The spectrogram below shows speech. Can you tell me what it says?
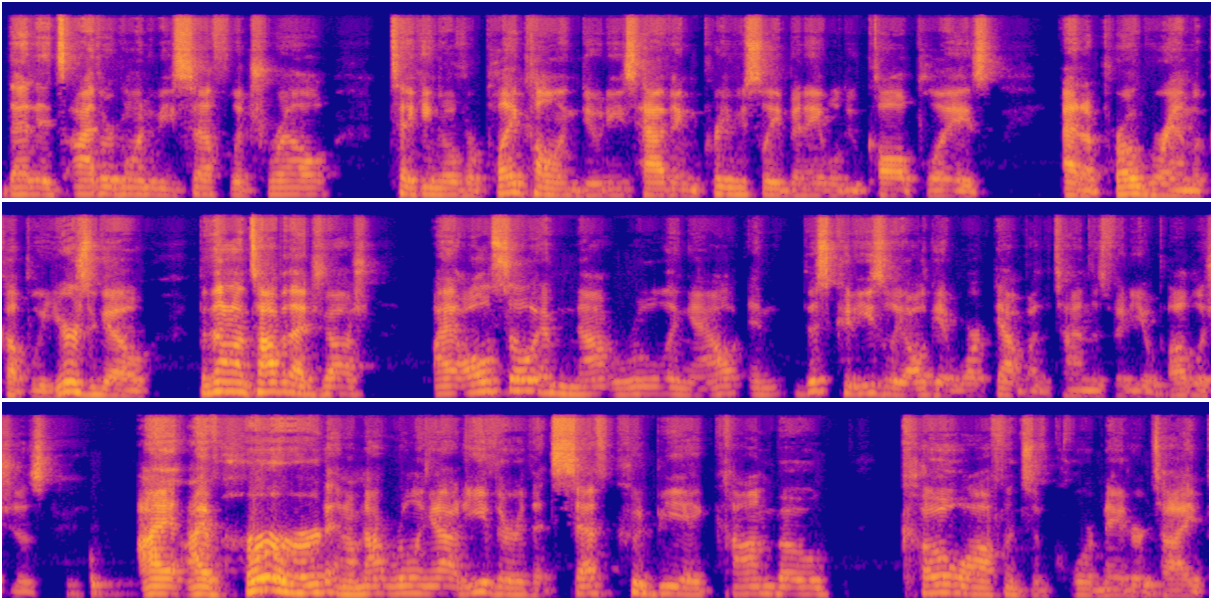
that it's either going to be Seth Littrell taking over play calling duties, having previously been able to call plays at a program a couple of years ago. But then on top of that, Josh, I also am not ruling out, and this could easily all get worked out by the time this video publishes. I, I've heard, and I'm not ruling it out either, that Seth could be a combo co-offensive coordinator type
